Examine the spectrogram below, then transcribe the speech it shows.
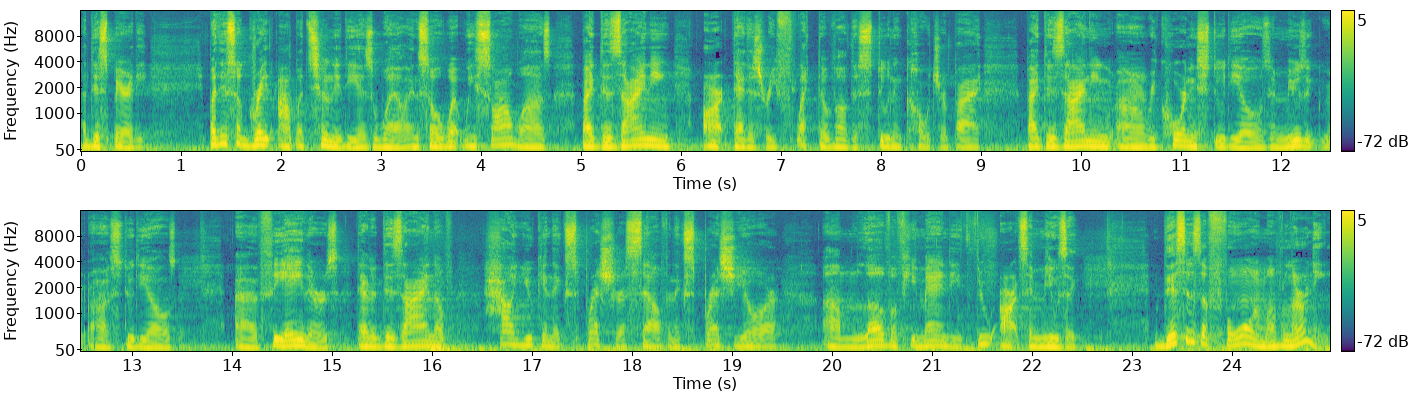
a disparity. But it's a great opportunity as well. And so what we saw was by designing art that is reflective of the student culture, by by designing uh, recording studios and music uh, studios, uh, theaters that are designed of how you can express yourself and express your um, love of humanity through arts and music. This is a form of learning,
